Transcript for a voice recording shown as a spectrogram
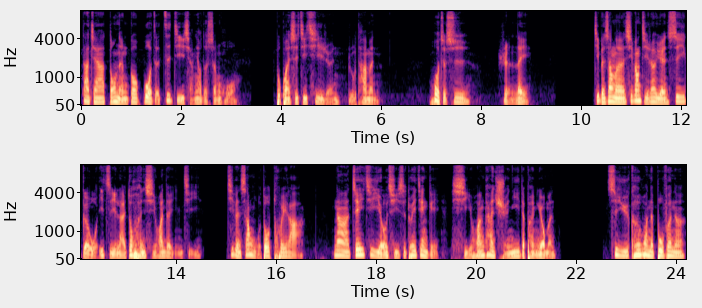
大家都能够过着自己想要的生活。不管是机器人如他们，或者是人类，基本上呢，《西方极乐园》是一个我一直以来都很喜欢的影集，基本上我都推啦。那这一季尤其是推荐给喜欢看悬疑的朋友们。至于科幻的部分呢，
